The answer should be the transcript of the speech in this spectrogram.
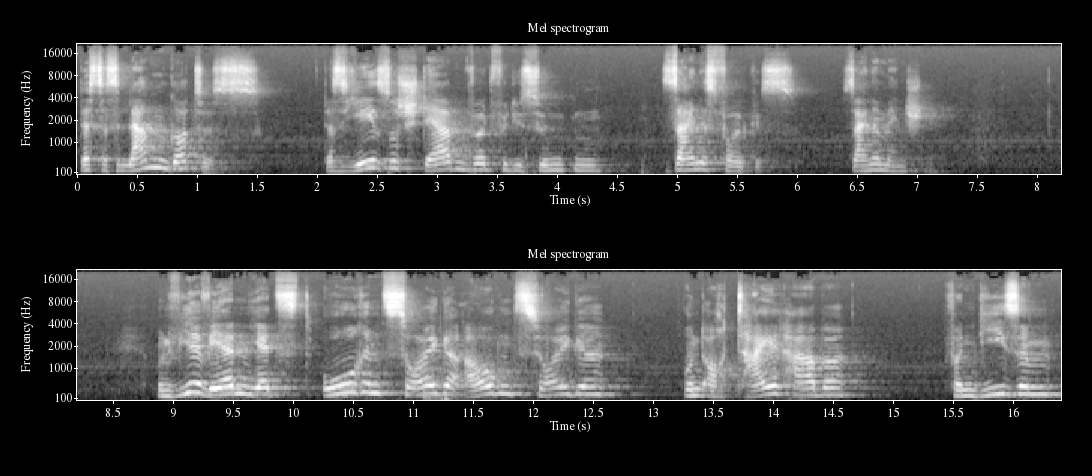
dass das Lamm Gottes, dass Jesus sterben wird für die Sünden seines Volkes, seiner Menschen. Und wir werden jetzt Ohrenzeuge, Augenzeuge und auch Teilhabe von diesem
